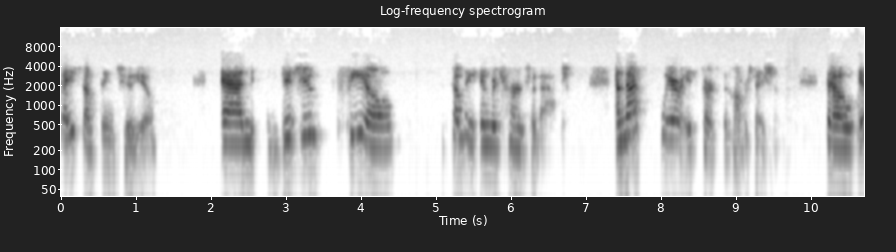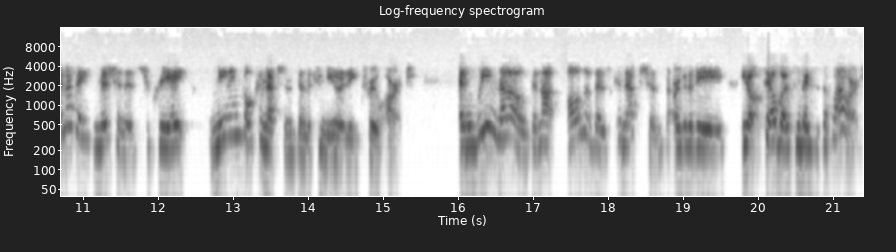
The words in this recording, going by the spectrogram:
say something to you? And did you feel something in return for that? And that's where it starts the conversation. So MFA's mission is to create meaningful connections in the community through art. And we know that not all of those connections are going to be, you know, sailboats and vases of flowers.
